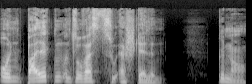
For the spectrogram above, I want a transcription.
und Balken und sowas zu erstellen. Genau.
